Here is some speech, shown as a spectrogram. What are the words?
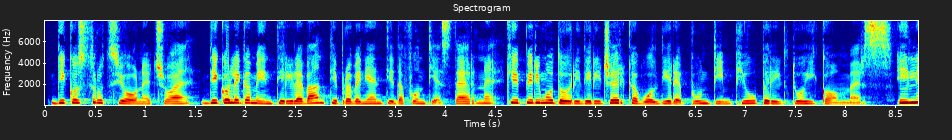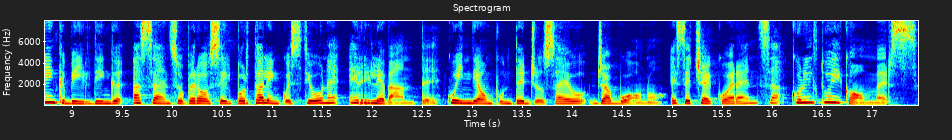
di costruzione, cioè di collegamenti rilevanti provenienti da fonti esterne, che per i motori di ricerca vuol dire punti in più per il tuo e-commerce. Il link building ha senso però se il portale in questione è rilevante, quindi ha un punteggio SEO già buono, e se c'è coerenza con il tuo e-commerce.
